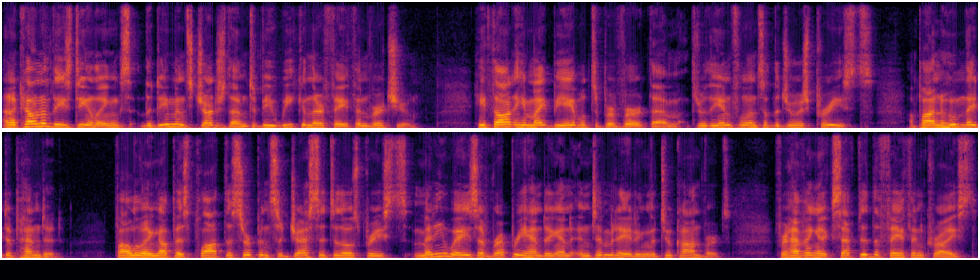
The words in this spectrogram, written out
On account of these dealings, the demons judged them to be weak in their faith and virtue. He thought he might be able to pervert them through the influence of the Jewish priests, upon whom they depended. Following up his plot, the serpent suggested to those priests many ways of reprehending and intimidating the two converts, for having accepted the faith in Christ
